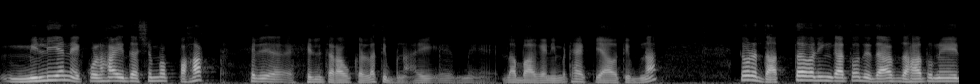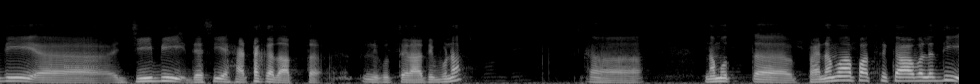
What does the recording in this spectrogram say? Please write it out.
මිලියන එකොළහයි දශම පහක් හෙළිතරව් කරලා තිබුණා ලබා ගැනීමට හැකියාව තිබුණා. තොට දත්ත වලින් ගතෝ දෙදස් දහතුනේදී ජීබ දෙසිය හැටක දත්ත නිකුත් වෙලා තිබුණා. නමුත් පැනමා පත්‍රිකාවලදී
